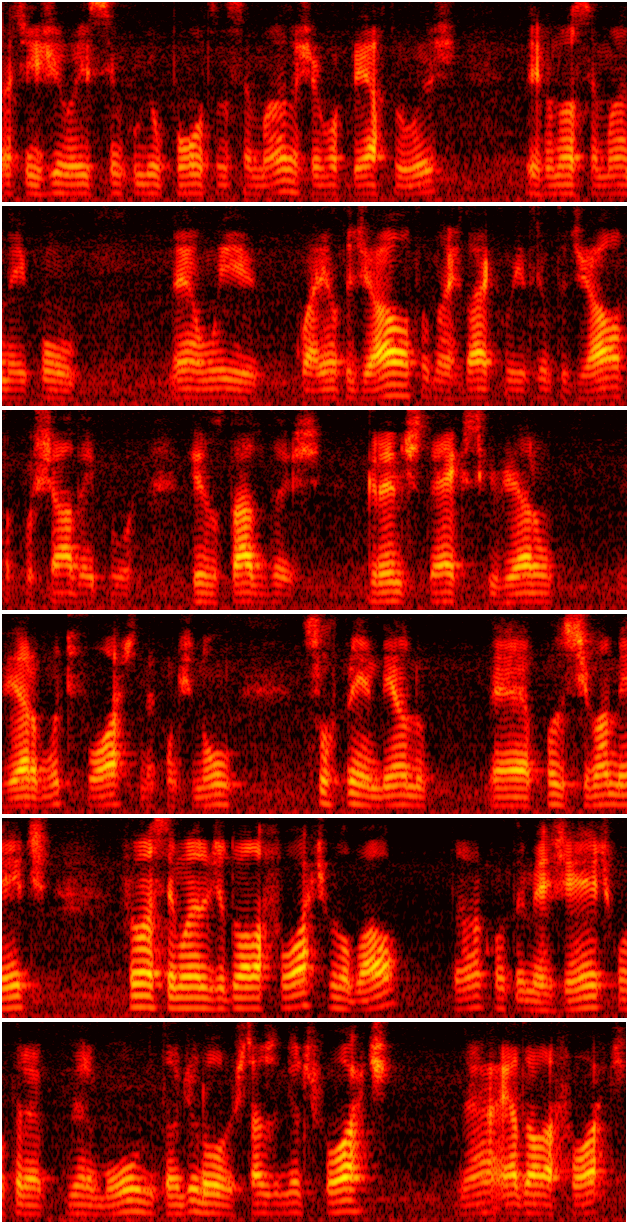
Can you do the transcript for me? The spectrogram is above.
atingiu aí 5 mil pontos na semana, chegou perto hoje, terminou a semana aí com né, 1,40 de alta, Nasdaq 1,30 de alta, puxado aí por resultado das grandes techs que vieram, vieram muito fortes, né, continuam surpreendendo é, positivamente. Foi uma semana de dólar forte global, tá, contra emergente, contra primeiro mundo, então de novo, Estados Unidos forte, né, é dólar forte,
